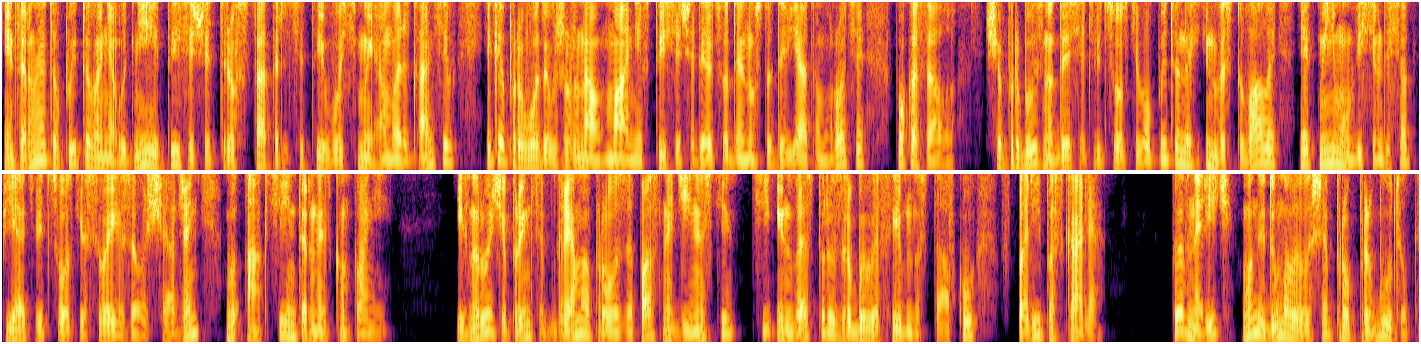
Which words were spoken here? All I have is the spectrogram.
Інтернет-опитування однієї 1338 американців, яке проводив журнал Money в 1999 році, показало, що приблизно 10% опитаних інвестували як мінімум 85% своїх заощаджень в акції інтернет-компаній. Ігноруючи принцип Грема про запас надійності, ці інвестори зробили хибну ставку в парі Паскаля. Певна річ, вони думали лише про прибуток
